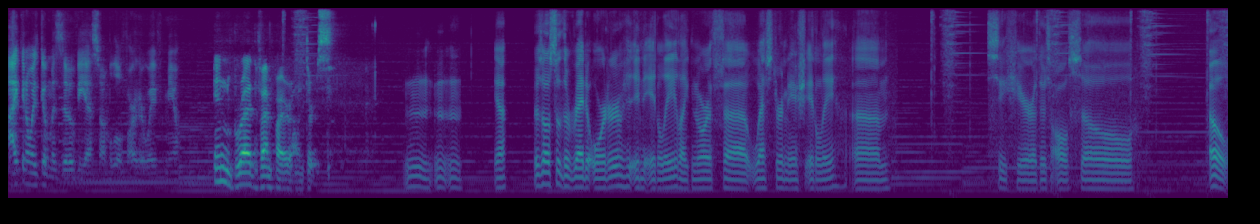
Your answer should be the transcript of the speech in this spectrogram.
I can always go Mazovia, so I'm a little farther away from you. Inbred vampire hunters. Mm, mm, mm. Yeah. There's also the Red Order in Italy, like north uh, western-ish Italy. Um, see here. There's also. Oh,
